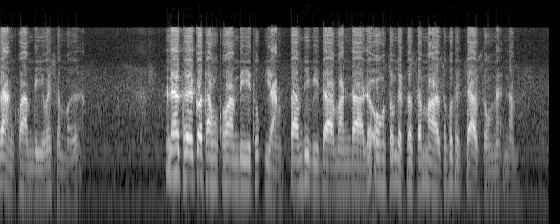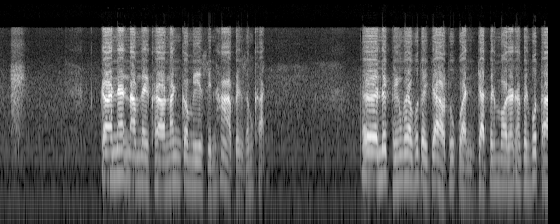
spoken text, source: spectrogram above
สร้างความดีไว้เสมอ แล้วเธอก็ทำความดีทุกอย่างตามที่บิดามารดา และองค์สมเด็จพระสัมมาสัมพุทธเจ้าทรงแนะนำการแนะนำในคราวนั้นก็มีสินห้าเป็นสำคัญ เธอนึกถึงพระพุทธเจ้าทุกวันจัดเป็นมรณะเป็นพุทธา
